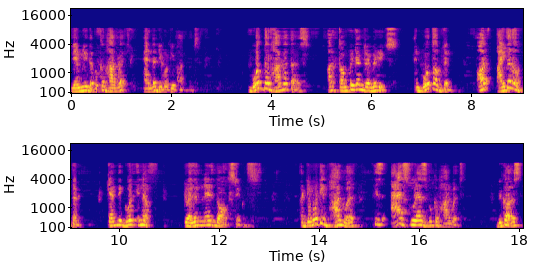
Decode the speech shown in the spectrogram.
namely the Book of Bhagavat and the Devotee Bhagavat. Both the Bhagavatas are competent remedies, and both of them, or either of them, can be good enough to eliminate the obstacles. A devotee Bhagavat is as good as Book of Bhagavat because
